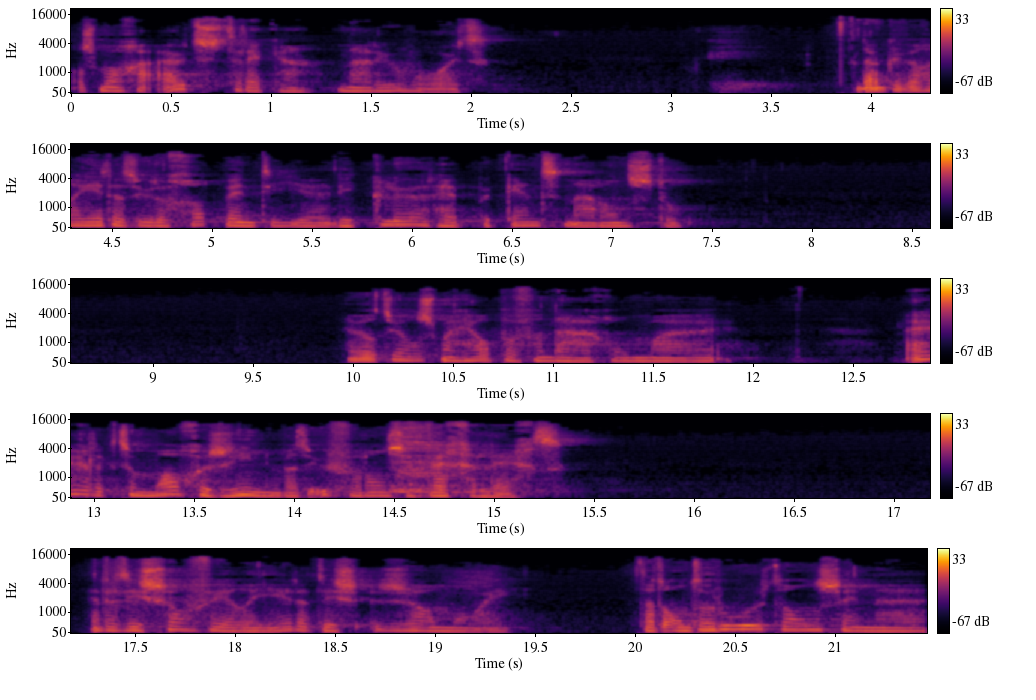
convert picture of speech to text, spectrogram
Ons mogen uitstrekken naar uw woord. Dank u wel, Heer, dat u de God bent die eh, die kleur hebt bekend naar ons toe. En wilt u ons maar helpen vandaag om uh, eigenlijk te mogen zien wat u voor ons hebt weggelegd. En dat is zoveel, Heer, dat is zo mooi. Dat ontroert ons en uh,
